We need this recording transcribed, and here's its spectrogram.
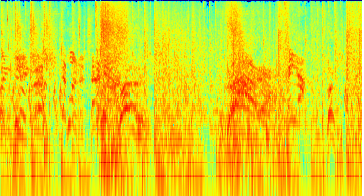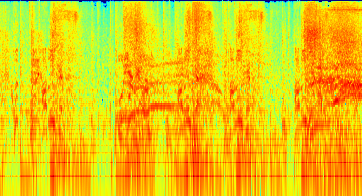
ハローケン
